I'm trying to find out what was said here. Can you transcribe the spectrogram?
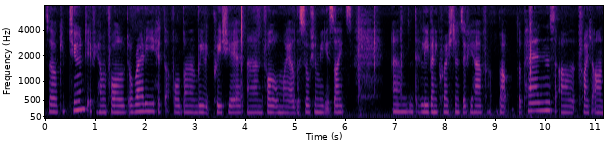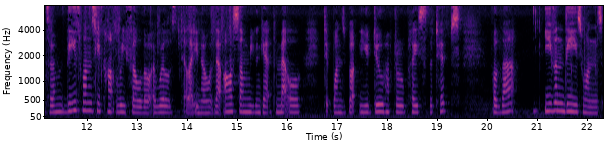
So keep tuned. If you haven't followed already hit that follow button. I really appreciate it. And follow all my other social media sites. And leave any questions if you have about the pens. I'll try to answer them these ones you can't refill though. I will let you know. There are some you can get the metal tip ones but you do have to replace the tips for that. Even these ones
